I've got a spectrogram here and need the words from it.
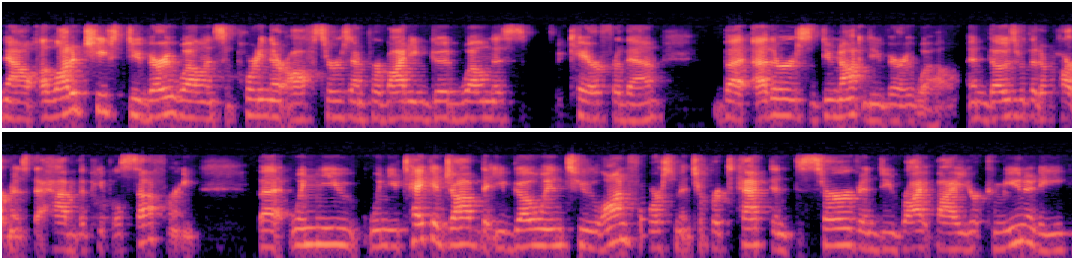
Now a lot of chiefs do very well in supporting their officers and providing good wellness care for them but others do not do very well and those are the departments that have the people suffering but when you when you take a job that you go into law enforcement to protect and to serve and do right by your community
